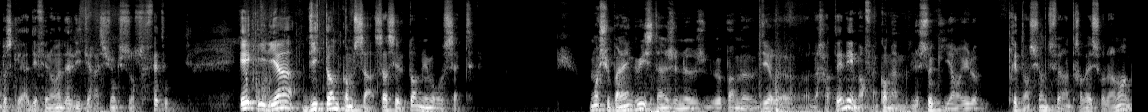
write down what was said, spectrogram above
parce qu'il y a des phénomènes d'allitération qui sont faits. Et il y a dix tomes comme ça. Ça, c'est le tome numéro 7. Moi, je ne suis pas linguiste, hein, je, ne, veux pas me dire euh, mais enfin, quand même, ceux qui ont eu la prétention de faire un travail sur la langue,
